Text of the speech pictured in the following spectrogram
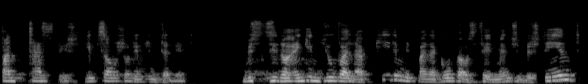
Fantastisch. Gibt es auch schon im Internet. Müssen Sie nur eingeben, Juval Lapide mit meiner Gruppe aus zehn Menschen bestehend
